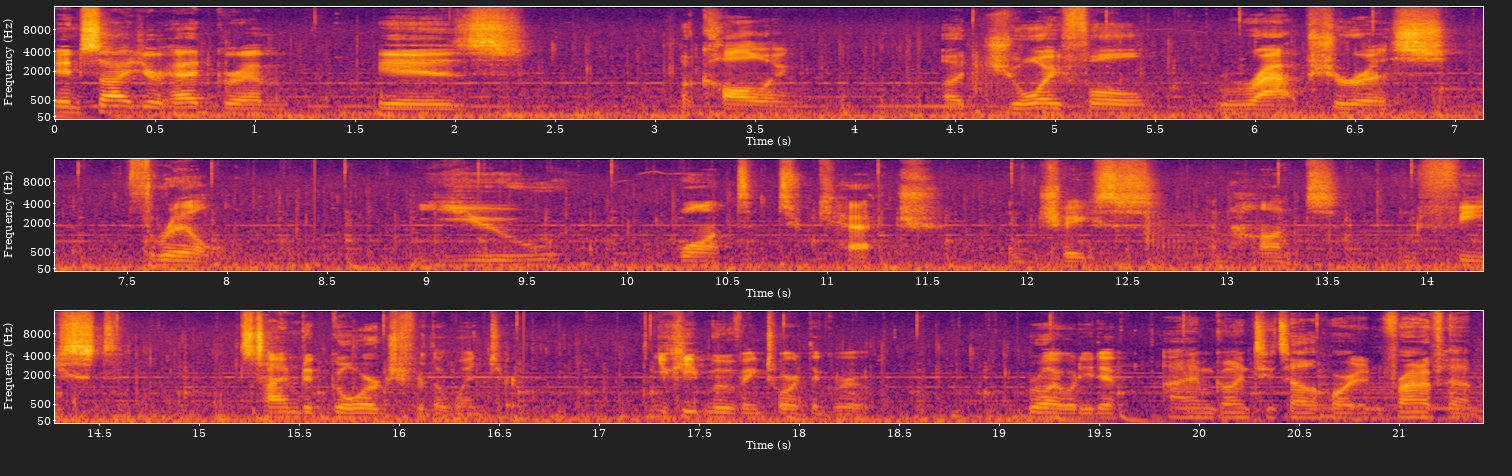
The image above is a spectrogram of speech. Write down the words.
Inside your head, Grim, is a calling, a joyful, rapturous thrill. You want to catch and chase and hunt and feast. It's time to gorge for the winter. You keep moving toward the group. Roy, what do you do? I'm going to teleport in front of him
